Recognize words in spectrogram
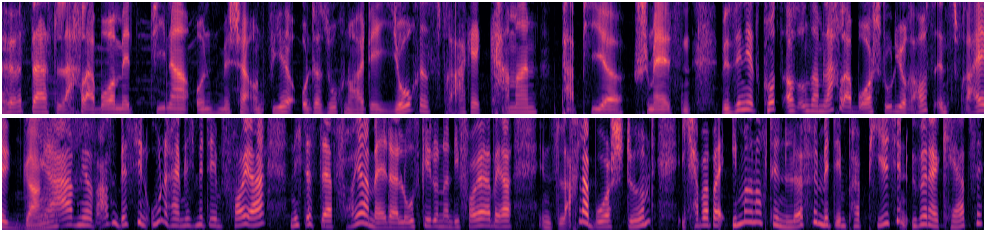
hört das Lachlabor mit Tina und Mischa und wir untersuchen heute Joris Frage, kann man Papier schmelzen? Wir sind jetzt kurz aus unserem Lachlaborstudio raus ins Freie gegangen. Ja, mir war es ein bisschen unheimlich mit dem Feuer. Nicht, dass der Feuermelder losgeht und dann die Feuerwehr ins Lachlabor stürmt. Ich habe aber immer noch den Löffel mit dem Papierchen über der Kerze.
